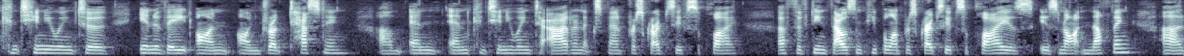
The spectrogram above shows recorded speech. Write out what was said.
continuing to innovate on, on drug testing um, and, and continuing to add and expand prescribed safe supply. Uh, 15,000 people on prescribed safe supply is, is not nothing. Uh,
